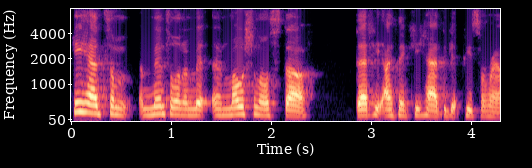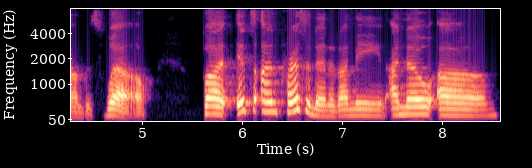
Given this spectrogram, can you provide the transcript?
he had some mental and emo- emotional stuff that he I think he had to get peace around as well. But it's unprecedented. I mean, I know um,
